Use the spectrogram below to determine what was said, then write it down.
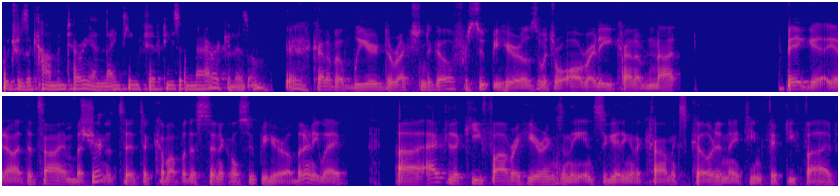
which was a commentary on 1950s Americanism. Yeah, kind of a weird direction to go for superheroes, which were already kind of not big, uh, you know, at the time, but Sure. to, to come up with a cynical superhero. But anyway, uh, after the Kefauver hearings and the instigating of the Comics Code in 1955,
